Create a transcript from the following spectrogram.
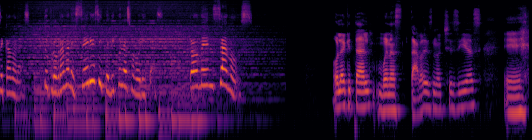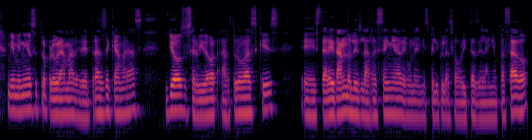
de cámaras, tu programa de series y películas favoritas. ¡Comenzamos! Hola, ¿qué tal? Buenas tardes, noches, días. Eh, bienvenidos a otro programa de Detrás de cámaras. Yo, su servidor Arturo Vázquez, eh, estaré dándoles la reseña de una de mis películas favoritas del año pasado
